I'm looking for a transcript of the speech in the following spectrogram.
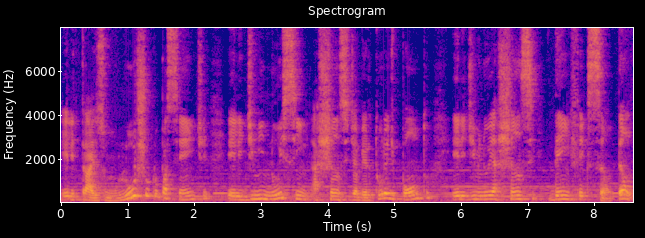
Ele traz um luxo para o paciente, ele diminui sim a chance de abertura de ponto, ele diminui a chance de infecção. Então,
